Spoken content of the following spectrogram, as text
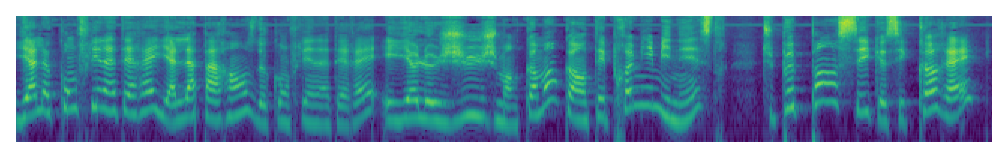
il y a le conflit d'intérêt, il y a l'apparence de conflit d'intérêt et il y a le jugement. Comment, quand tu es premier ministre, tu peux penser que c'est correct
